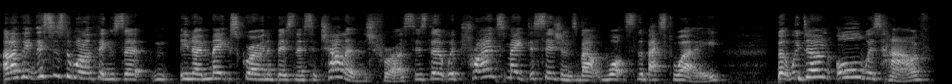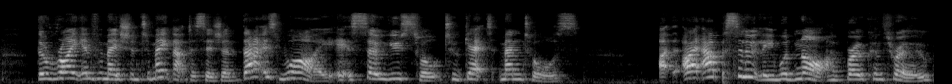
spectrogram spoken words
And I think this is the one of the things that you know makes growing a business a challenge for us is that we're trying to make decisions about what's the best way, but we don't always have the right information to make that decision. That is why it is so useful to get mentors. I, I absolutely would not have broken through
